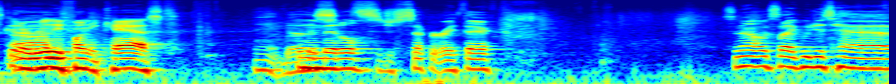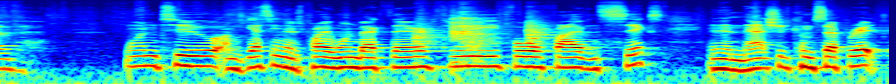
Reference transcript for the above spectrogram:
It's got a really Um, funny cast. Yeah, it the does. middle. It's just separate right there. So now it looks like we just have one, two. I'm guessing there's probably one back there. Three, four, five, and six. And then that should come separate.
